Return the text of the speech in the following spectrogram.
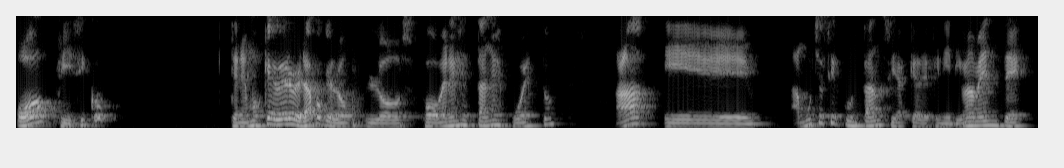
o físico. Tenemos que ver, ¿verdad? Porque los, jóvenes están expuestos a, eh, a muchas circunstancias que definitivamente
